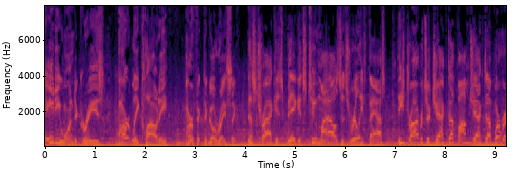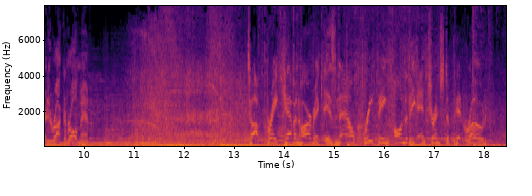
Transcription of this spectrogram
81 degrees, partly cloudy, perfect to go racing. This track is big. It's two miles. It's really fast. These drivers are jacked up. I'm jacked up. We're ready to rock and roll, man. Tough break. Kevin Harvick is now creeping onto the entrance to pit road.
